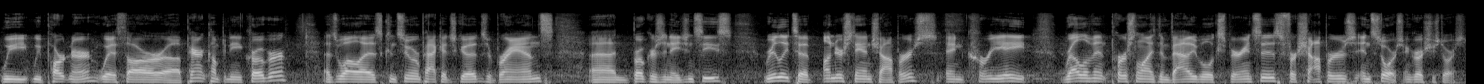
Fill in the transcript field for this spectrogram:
we, we partner with our uh, parent company, Kroger, as well as consumer packaged goods or brands and brokers and agencies, really to understand shoppers and create relevant, personalized, and valuable experiences for shoppers in stores, in grocery stores.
